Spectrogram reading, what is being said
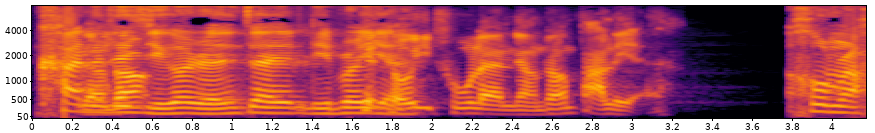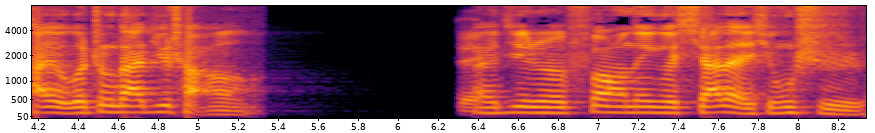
看着这几个人在里边演。头一出来，两张大脸。后面还有个正大剧场。还记着放那个《侠胆雄狮》。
